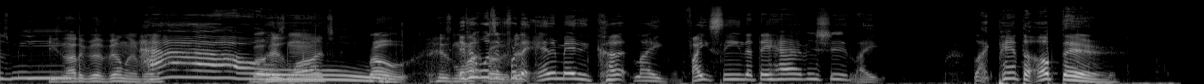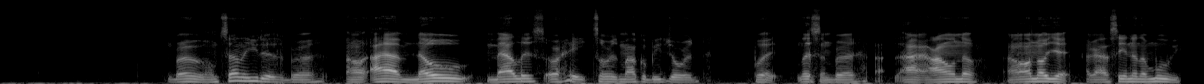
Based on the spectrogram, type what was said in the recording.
Excuse me. He's not a good villain, bro. How? Bro, his lines, Bro, his If it wasn't bro, for that- the animated cut, like fight scene that they have and shit, like Black Panther up there. Bro, I'm telling you this, bro. Uh, I have no malice or hate towards Michael B. Jordan, but listen, bro. I, I don't know. I don't know yet. I gotta see another movie.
